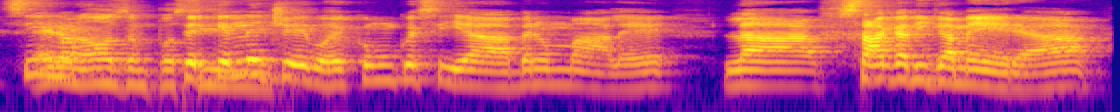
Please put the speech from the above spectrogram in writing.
Sì, Era una cosa un po' Perché simile. leggevo che comunque sia, bene o male, la saga di Gamera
